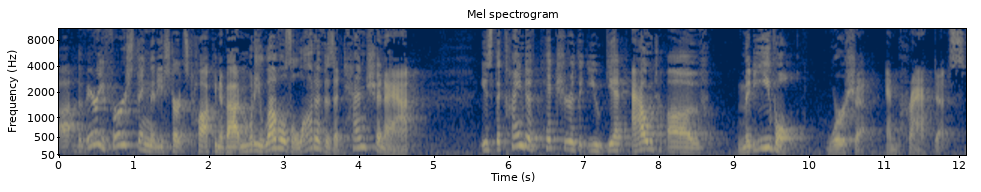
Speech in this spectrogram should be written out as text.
uh, the very first thing that he starts talking about and what he levels a lot of his attention at is the kind of picture that you get out of medieval worship and practice.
